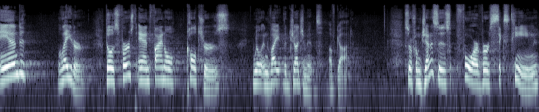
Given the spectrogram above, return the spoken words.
and later, those first and final cultures will invite the judgment of God. So from Genesis 4, verse 16,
